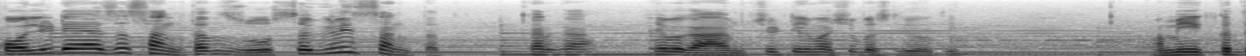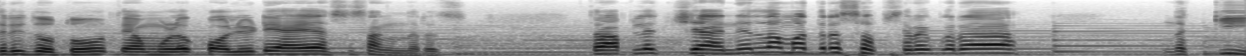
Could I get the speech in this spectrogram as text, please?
क्वालिटी आहे असं सांगतात जो सगळीच सांगतात. कारण का हे बघा आमची टीम अशी बसली होती. आम्ही एकत्रित होतो त्यामुळं क्वालिटी आहे असं सांगणारच. तर आपल्या चॅनलला मात्र सबस्क्राईब करा. नक्की.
